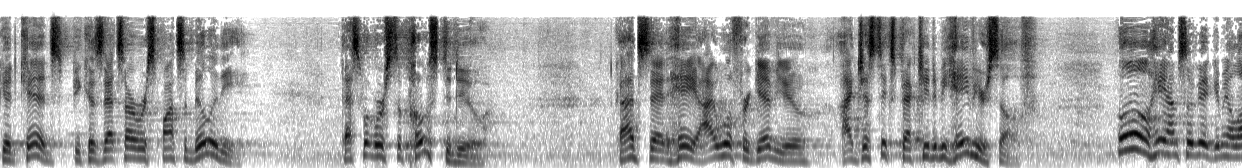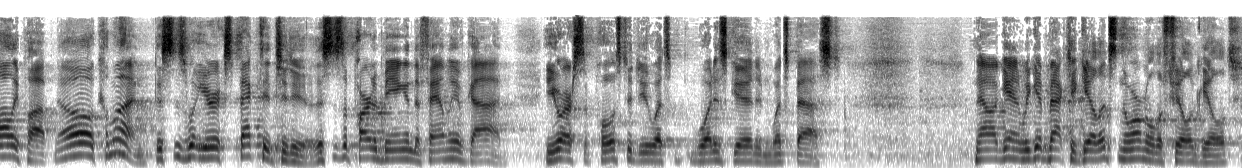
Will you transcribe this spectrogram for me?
good kids because that's our responsibility. That's what we're supposed to do. God said, Hey, I will forgive you. I just expect you to behave yourself. Oh, hey, I'm so good. Give me a lollipop. No, come on. This is what you're expected to do. This is a part of being in the family of God. You are supposed to do what's, what is good and what's best. Now, again, we get back to guilt. It's normal to feel guilt.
